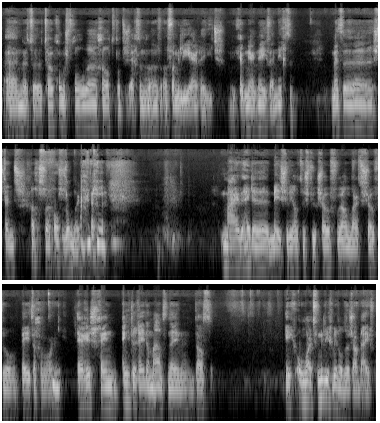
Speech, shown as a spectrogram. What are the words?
En het, het hoogcholesterol gehad, dat is echt een, een familiair iets. Ik heb meer neven en nichten. Met stents als, als zonder. Okay. maar de hele medische wereld is natuurlijk zo veranderd, zoveel beter geworden. Er is geen enkele reden om aan te nemen dat ik onder het familiegemiddelde zou blijven.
